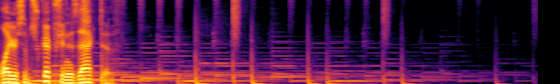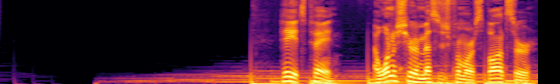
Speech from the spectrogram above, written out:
while your subscription is active. Hey, it's Payne. I want to share a message from our sponsor,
